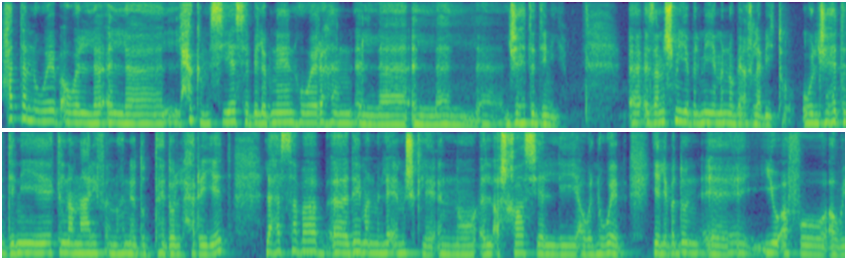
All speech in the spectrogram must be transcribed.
حتى النواب أو الحكم السياسي بلبنان هو رهن الجهات الدينية آه، إذا مش 100% منه بأغلبيته. والجهات الدينية كلنا بنعرف إنه هن ضد هدول الحريات. لهالسبب آه، دائما بنلاقي مشكلة إنه الأشخاص يلي أو النواب يلي بدهم آه، يوقفوا أو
